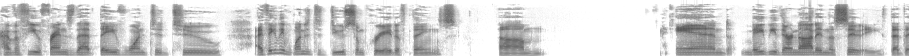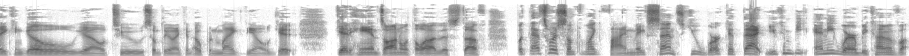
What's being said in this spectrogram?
I have a few friends that they've wanted to. I think they've wanted to do some creative things. Um, and maybe they're not in the city that they can go you know to something like an open mic you know get get hands on with a lot of this stuff. But that's where something like vine makes sense. You work at that. You can be anywhere become a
